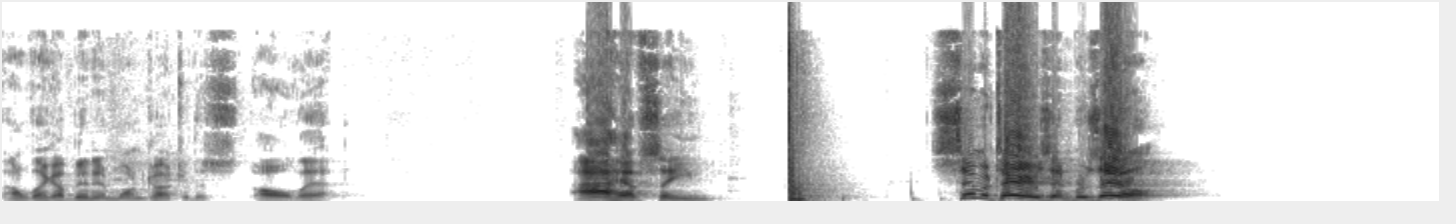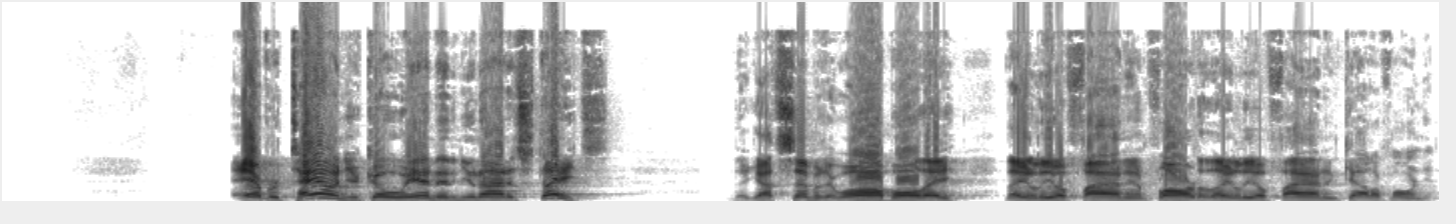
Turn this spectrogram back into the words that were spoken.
I don't think I've been in one country that's all that. I have seen cemeteries in Brazil. Every town you go in in the United States, they got cemetery. Oh boy, they they live fine in Florida. They live fine in California.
